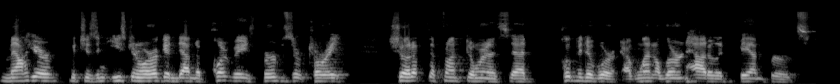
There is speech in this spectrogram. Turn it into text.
Malheur, which is in Eastern Oregon, down to Point Reyes Bird Observatory, showed up the front door and said, put me to work. I want to learn how to band birds.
